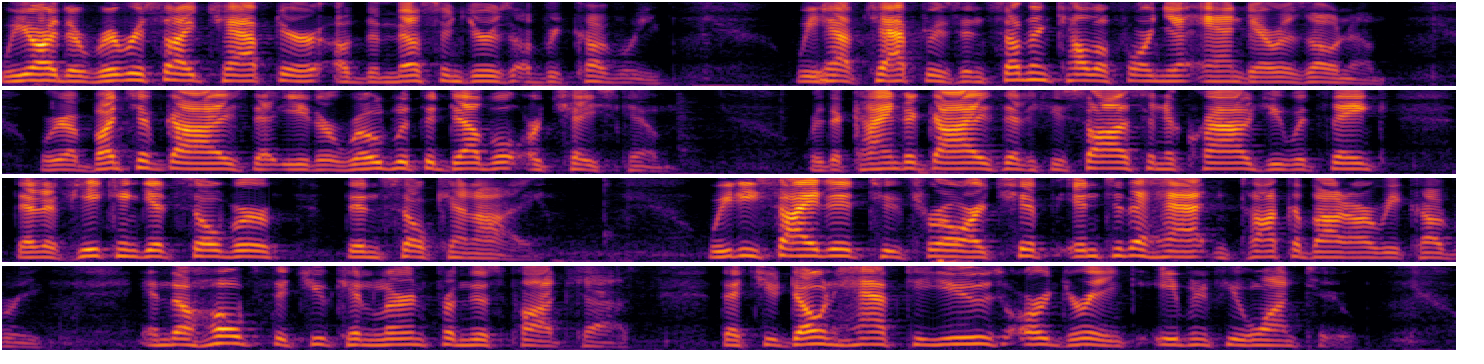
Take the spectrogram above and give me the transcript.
We are the Riverside chapter of the Messengers of Recovery. We have chapters in Southern California and Arizona. We're a bunch of guys that either rode with the devil or chased him. We're the kind of guys that if you saw us in a crowd, you would think that if he can get sober, then so can I. We decided to throw our chip into the hat and talk about our recovery in the hopes that you can learn from this podcast that you don't have to use or drink even if you want to.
